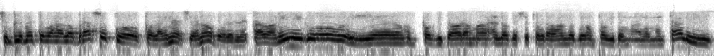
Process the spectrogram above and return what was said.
simplemente baja los brazos por, por la inercia, ¿no? Por el estado anímico y es un poquito ahora más lo que se está grabando, que es un poquito más lo mental y,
